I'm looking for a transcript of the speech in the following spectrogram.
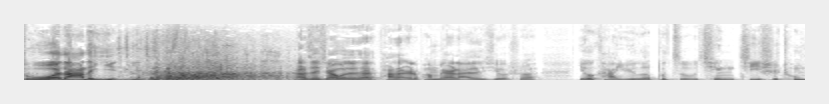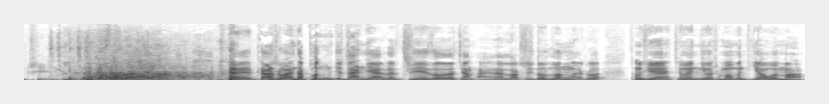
多大的瘾！然后这小伙子在趴在耳朵旁边来了一句，我说：“有卡余额不足，请及时充值。”刚说完，他砰就站起来了，直接走到讲台上，老师都愣了，说：“同学，请问你有什么问题要问吗？”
